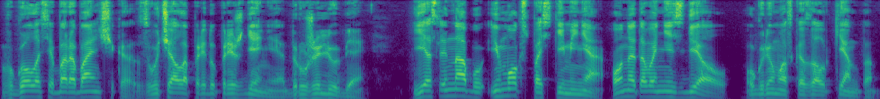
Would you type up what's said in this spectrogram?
в голосе барабанщика звучало предупреждение, дружелюбие. «Если Набу и мог спасти меня, он этого не сделал», — угрюмо сказал Кентон.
